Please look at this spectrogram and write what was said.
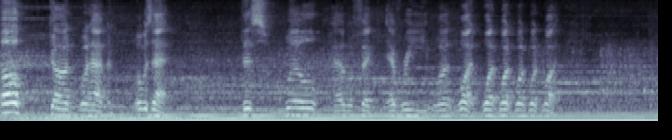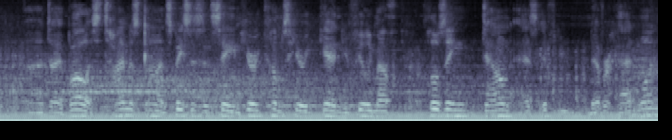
Oh, God, what happened? What was that? This will have effect every... What, what, what, what, what, what, what? Diabolus, time is gone. Space is insane. Here it comes, here again. You feel your mouth closing down as if you never had one?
